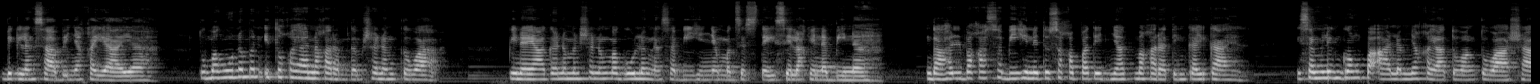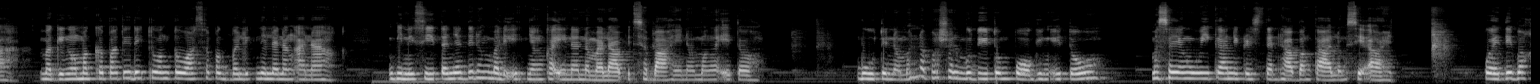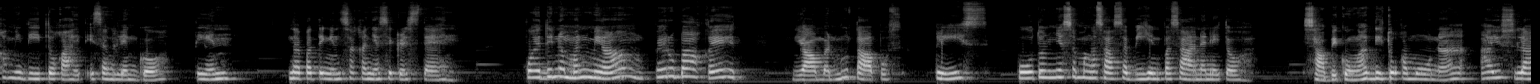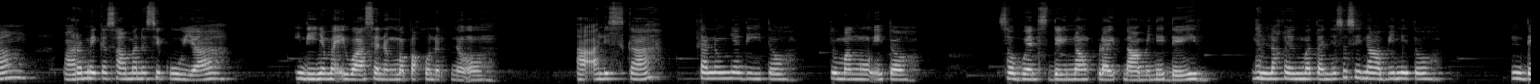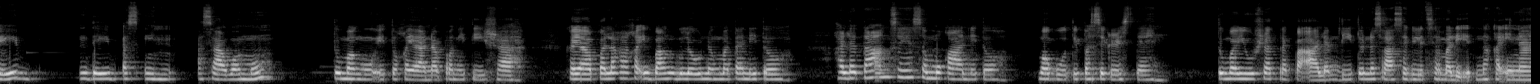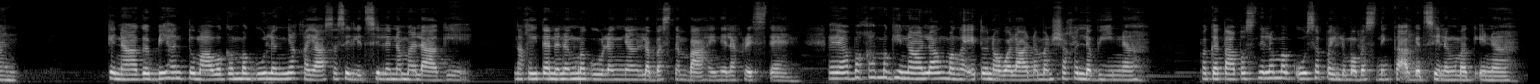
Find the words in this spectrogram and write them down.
Biglang sabi niya kay Yaya. Tumango naman ito kaya nakaramdam siya ng tuwa. Pinayagan naman siya ng magulang nang sabihin niyang magsastay sila kina Bina. Dahil baka sabihin ito sa kapatid niya at makarating kay Kyle. Isang linggong paalam niya kaya tuwang-tuwa siya. Maging ang magkapatid ay tuwang-tuwa sa pagbalik nila ng anak. Binisita niya din ang maliit niyang kainan na malapit sa bahay ng mga ito. Buti naman napasyal mo ditong poging ito. Masayang wika ni Kristen habang kalong si Art. Pwede ba kami dito kahit isang linggo, Tin? Napatingin sa kanya si Kristen. Pwede naman, Miang. Pero bakit? Yaman mo tapos, please, putol niya sa mga sasabihin pa sana nito. Sabi ko nga, dito ka muna. Ayos lang. Para may kasama na si kuya. Hindi niya maiwasan ng mapakunot noo. Aalis ka? Tanong niya dito. Tumango ito. Sa Wednesday ng flight namin ni Dave. Nanlaki ang mata niya sa sinabi nito. Dave? Dave as in asawa mo? Tumango ito kaya napangiti siya. Kaya pala kakaibang glow ng mata nito. Halata ang saya sa mukha nito. Mabuti pa si Kristen. Tumayo siya at nagpaalam dito na sasaglit sa maliit na kainan. Kinagabihan tumawag ang magulang niya kaya sa silid sila na malagi. Nakita na ng magulang niya ang labas ng bahay nila Kristen. Kaya baka maghinala ang mga ito na wala naman siya kay Lavina. Pagkatapos nila mag-usap ay lumabas din kaagad silang mag-ina.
